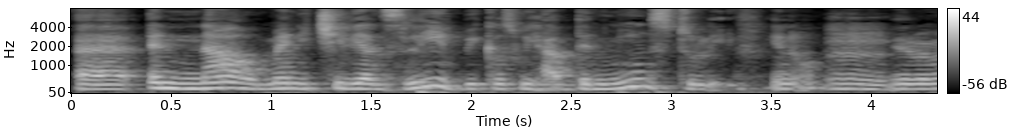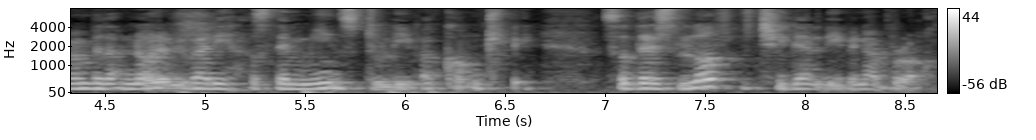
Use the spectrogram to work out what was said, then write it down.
Uh, and now many chileans leave because we have the means to leave you know? Mm. you remember that not everybody has the means to leave a country. So there's lots of chilean living abroad.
